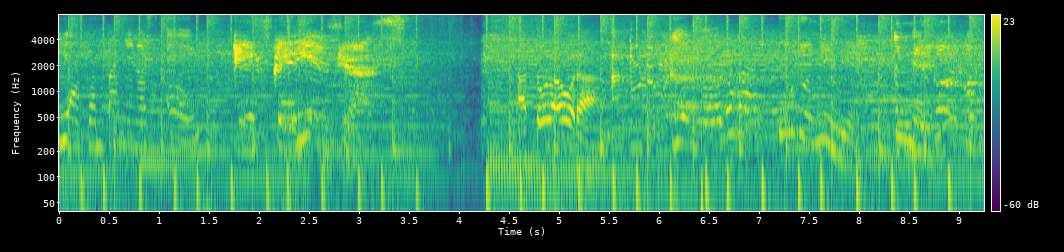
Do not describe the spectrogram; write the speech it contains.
Y acompáñenos en Experiencias. A toda hora. Y en todo lugar. Uno en línea. Mejor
